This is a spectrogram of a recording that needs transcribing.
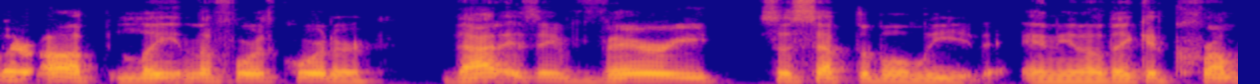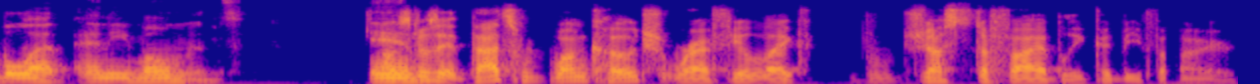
they're up late in the fourth quarter, that is a very susceptible lead. And, you know, they could crumble at any moment. I was gonna say that's one coach where I feel like justifiably could be fired.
